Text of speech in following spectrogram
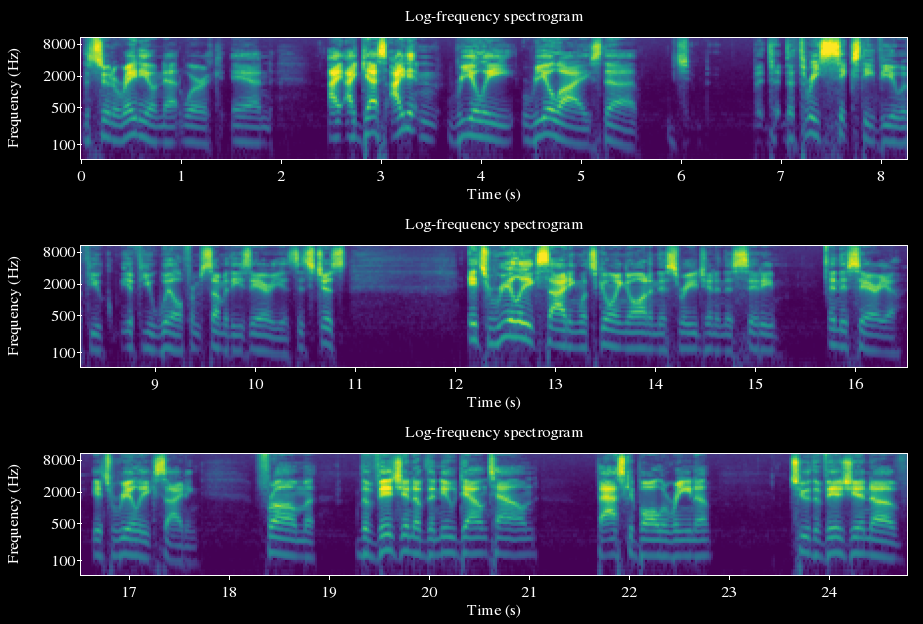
the Sooner Radio Network, and I, I guess I didn't really realize the the 360 view, if you if you will, from some of these areas. It's just, it's really exciting what's going on in this region, in this city, in this area. It's really exciting from the vision of the new downtown basketball arena to the vision of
